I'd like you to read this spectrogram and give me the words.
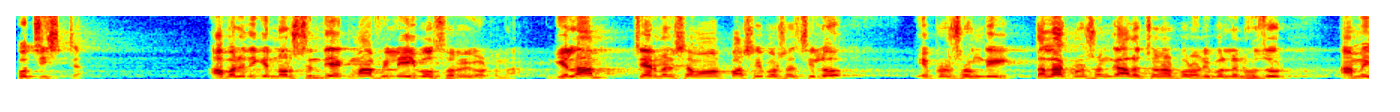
পঁচিশটা। আবার এদিকে নরসিংদী এক মাহফিল এই বছরের ঘটনা। গেলাম, চেয়ারম্যান সাহেব আমার পাশে বসা ছিল। এ প্রসঙ্গে, তালাক প্রসঙ্গে আলোচনার পর উনি বললেন, হুজুর, আমি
